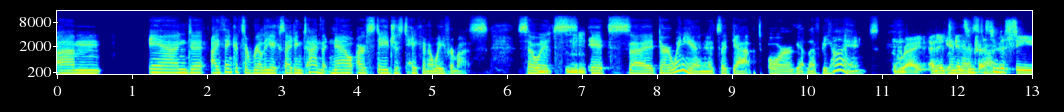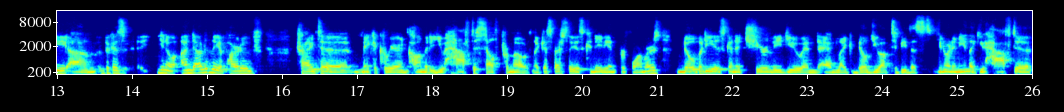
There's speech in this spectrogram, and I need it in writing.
um, and i think it's a really exciting time that now our stage is taken away from us so it's Mhm. it's uh, darwinian it's adapt or get left behind right and it's, in it's interesting time. to see um, because you know undoubtedly a part of trying to make a career in comedy you have to self promote like especially as canadian performers nobody is going to cheerlead you and and like build you up to be this you know what i mean like you have to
